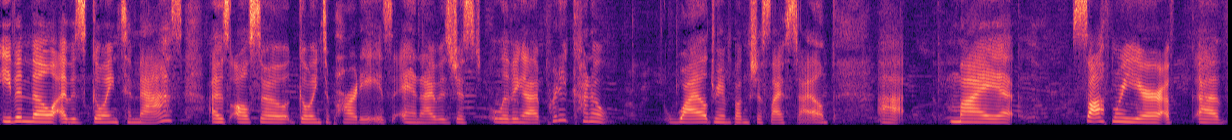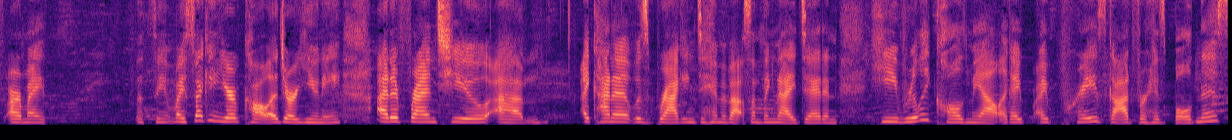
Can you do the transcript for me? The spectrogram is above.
even though i was going to mass i was also going to parties and i was just living a pretty kind of wild rambunctious lifestyle uh, my sophomore year of, of or my let's see, my second year of college or uni, I had a friend who um, I kind of was bragging to him about something that I did, and he really called me out. Like, I, I praise God for his boldness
